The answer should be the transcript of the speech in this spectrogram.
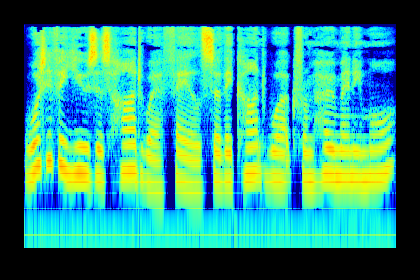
what if a user's hardware fails so they can't work from home anymore?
